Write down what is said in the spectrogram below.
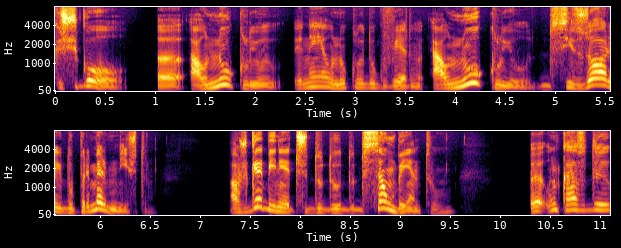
Que chegou uh, ao núcleo, nem é o núcleo do governo, ao núcleo decisório do primeiro-ministro, aos gabinetes do, do, de São Bento, uh, um caso de,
